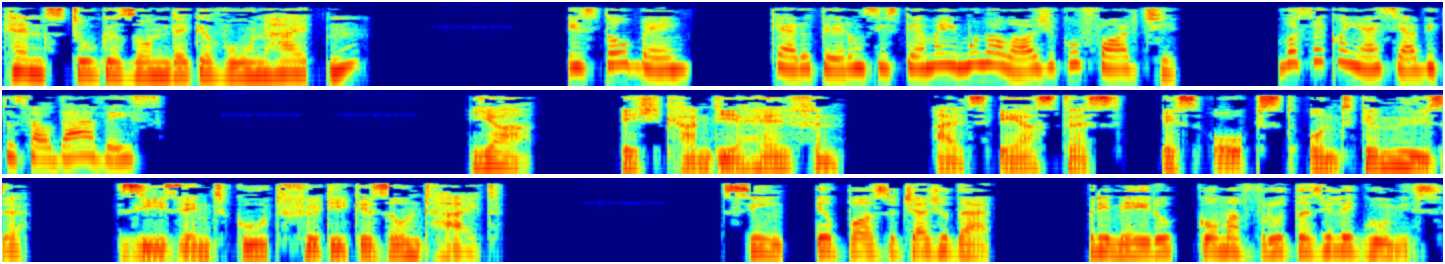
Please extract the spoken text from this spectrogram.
Kennst du gesunde Gewohnheiten? Estou bem. Quero ter um sistema imunológico forte. Você conhece hábitos saudáveis? Ja. Ich kann dir helfen. Als erstes, iss Obst und Gemüse. Sie sind gut für die Gesundheit. Sim, eu posso te ajudar. Primeiro, coma frutas e legumes.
